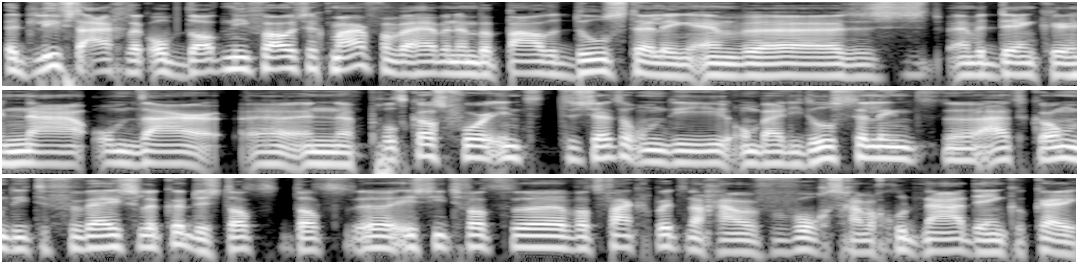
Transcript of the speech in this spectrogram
het liefst eigenlijk op dat niveau, zeg maar. Van we hebben een bepaalde doelstelling en we, en we denken na om daar uh, een podcast voor in te zetten. Om, die, om bij die doelstelling uh, uit te komen, om die te verwezenlijken. Dus dat, dat uh, is iets wat, wat vaak gebeurt. Dan gaan we vervolgens gaan we goed nadenken. Oké,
